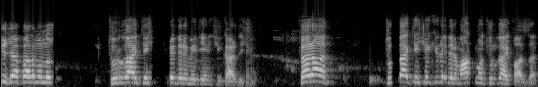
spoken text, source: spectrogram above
200 yapalım sonra. Turgay teşekkür ederim hediyen için kardeşim. Ferhat Turgay teşekkür ederim. Atma Turgay fazla.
